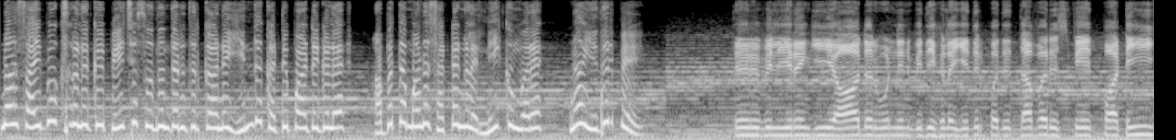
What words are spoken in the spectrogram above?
நான் சைபாக்ஸ்களுக்கு பேச்சு சுதந்திரத்திற்கான இந்த கட்டுப்பாட்டுகளை அபத்தமான சட்டங்களை நீக்கும் வரை நான் எதிர்ப்பேன். தெருவில் இறங்கி ஆர்டர் ஒன்னின் விதிகளை எதிர்ப்பது தவறு ஸ்வேத் பாட்டி.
